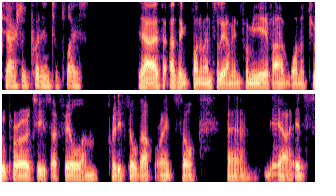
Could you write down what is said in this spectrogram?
to actually put into place. Yeah, I, th- I, think fundamentally, I mean, for me, if I have one or two priorities, I feel I'm pretty filled up, right? So, uh, yeah, it's.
